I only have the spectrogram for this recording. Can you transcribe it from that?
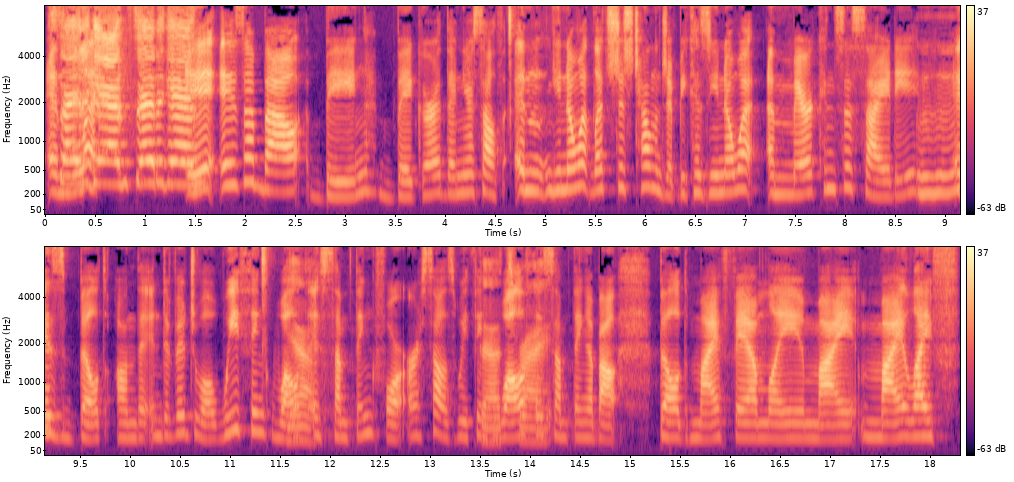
And say it let- again, say it again. It is about being bigger than yourself. And you know what? Let's just challenge it because you know what? American society is built on the individual. We think wealth Mm-hmm. Yeah. is something for ourselves. We think That's wealth right. is something about build my family, my my life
